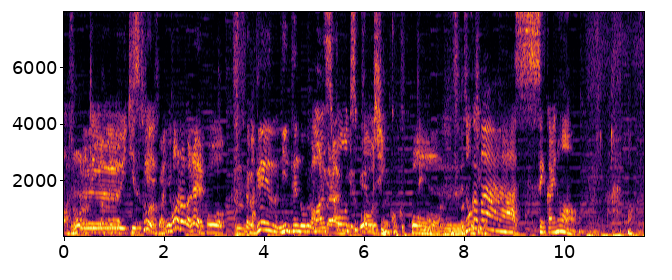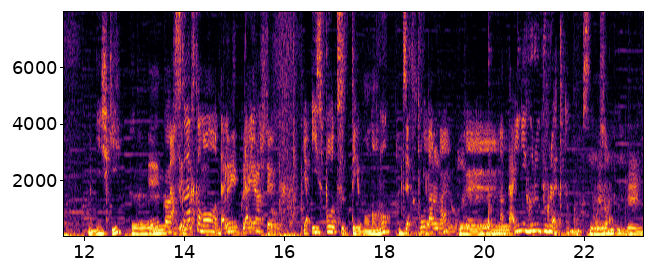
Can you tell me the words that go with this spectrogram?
あそうなんていう位置づけ。そうなんですか。日本はなんかねこうなんかゲーム任天堂とかもある e からスポーツ後進国っていうのがまあ世界の、まあまあ、認識？まあ少なくとも大プレイヤー視点いや e スポーツっていうもののぜトータルの、まあ、第2グループぐらいだと思います、うん。おそらく。うん。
